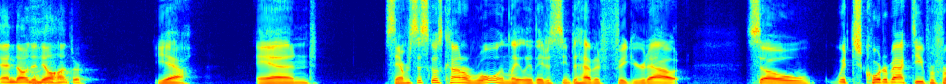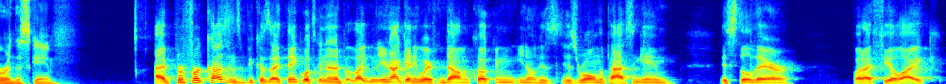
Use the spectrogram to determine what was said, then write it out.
And on Danielle Hunter. Yeah, and San Francisco's kind of rolling lately. They just seem to have it figured out. So, which quarterback do you prefer in this game? I prefer Cousins because I think what's going to like you're not getting away from Dalvin Cook and you know his his role in the passing game is still there, but I feel like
